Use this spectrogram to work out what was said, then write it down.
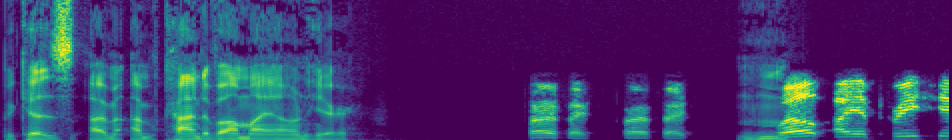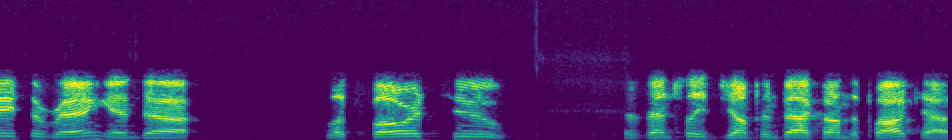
because I'm I'm kind of on my own here. Perfect. Perfect. Mhm. Well, I appreciate the ring and uh, look forward to eventually jumping back on the podcast.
